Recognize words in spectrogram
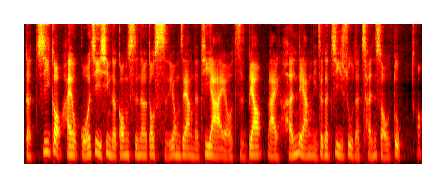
的机构还有国际性的公司呢，都使用这样的 TRL 指标来衡量你这个技术的成熟度。哦。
